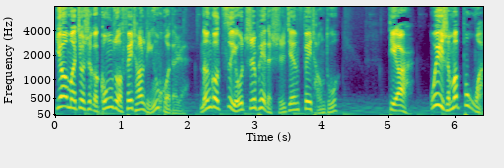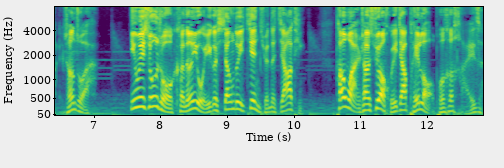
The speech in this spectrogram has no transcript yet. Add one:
要么就是个工作非常灵活的人，能够自由支配的时间非常多。第二，为什么不晚上作案？因为凶手可能有一个相对健全的家庭。他晚上需要回家陪老婆和孩子，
